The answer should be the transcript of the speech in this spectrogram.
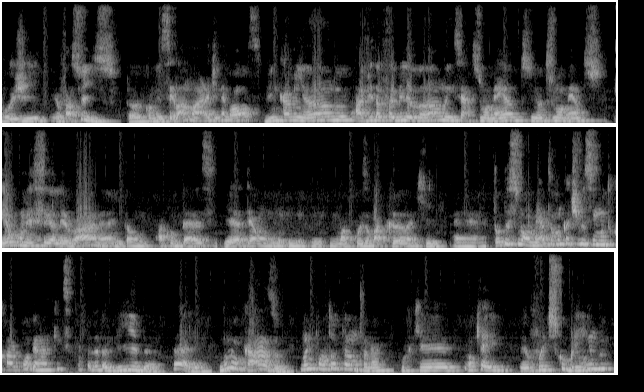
Hoje eu faço isso. Então eu comecei lá numa área de negócio, vim caminhando, a vida foi me levando em certos momentos, em outros momentos eu comecei a levar, né? Então acontece. E é até um, um, uma coisa bacana que é, todo esse momento eu nunca tive assim muito claro, pô, Bernardo, o que você quer fazer da vida? Velho, no meu caso, não importou tanto, né? Porque, ok, eu fui descobrindo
